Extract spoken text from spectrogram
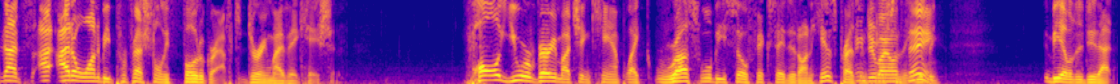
that's I, I don't want to be professionally photographed during my vacation. Paul, you were very much in camp. Like Russ will be so fixated on his presentation. do presentation my own that you'll thing. be, be able to do that.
